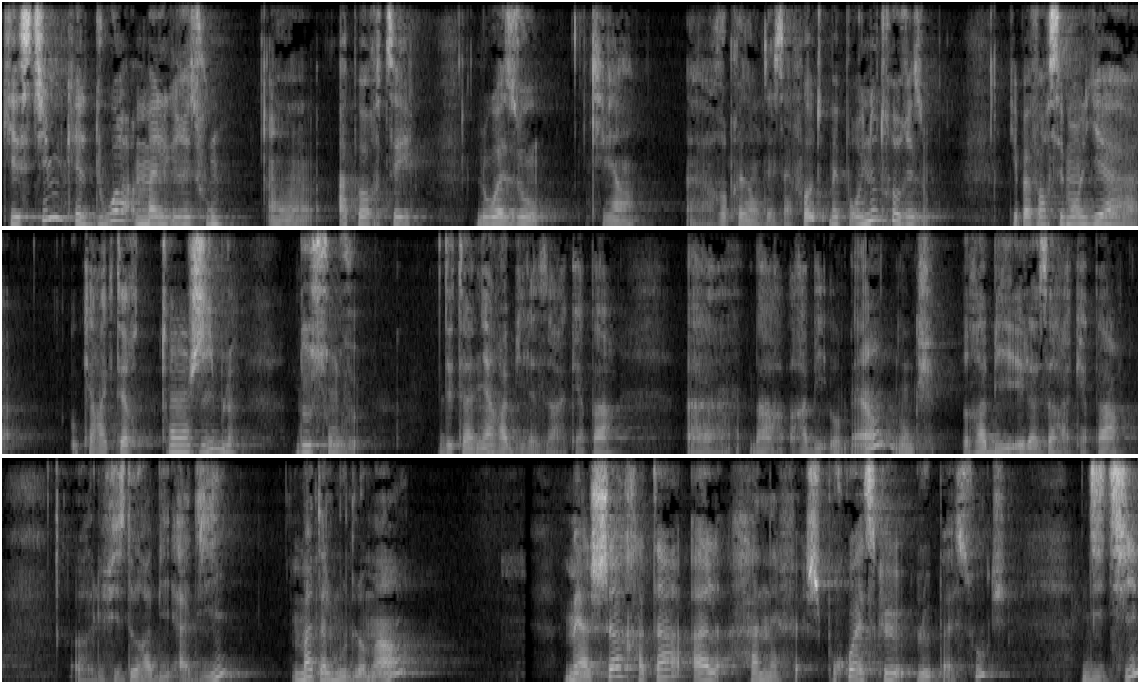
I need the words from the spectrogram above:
qui estime qu'elle doit malgré tout euh, apporter l'oiseau qui vient représenter sa faute, mais pour une autre raison, qui n'est pas forcément liée au caractère tangible de son vœu. Détania Rabbi Lazar Akapa bar Rabbi Omer, donc Rabbi Elazar Akapa, le fils de Rabbi Adi, Matalmud Loma, mais Asher Hata al Hanefesh. Pourquoi est-ce que le Pasouk dit-il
